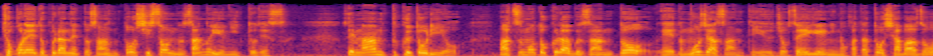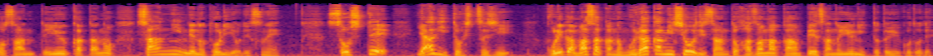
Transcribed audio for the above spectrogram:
チョコレートプラネットさんとシソンヌさんのユニットです。そして、満腹トリオ、松本クラブさんと、えっ、ー、と、モジャさんっていう女性芸人の方と、シャバゾウさんっていう方の3人でのトリオですね。そして、ヤギと羊、これがまさかの村上昌司さんと狭間寛平さんのユニットということで。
